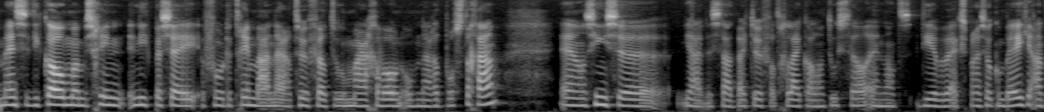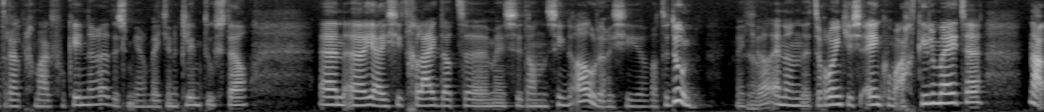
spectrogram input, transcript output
mensen die komen misschien niet per se voor de trimbaan naar het turfveld toe... maar gewoon om naar het bos te gaan. En dan zien ze, ja, er staat bij Turfveld gelijk al een toestel. En dat, die hebben we expres ook een beetje aantrekkelijk gemaakt voor kinderen. Het is meer een beetje een klimtoestel. En uh, ja, je ziet gelijk dat uh, mensen dan zien, oh, er is hier wat te doen. Weet ja. je wel? En dan het rondje is 1,8 kilometer. Nou,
